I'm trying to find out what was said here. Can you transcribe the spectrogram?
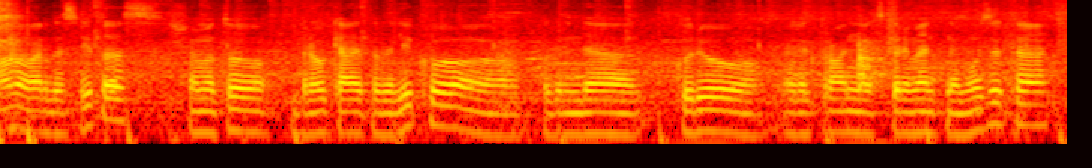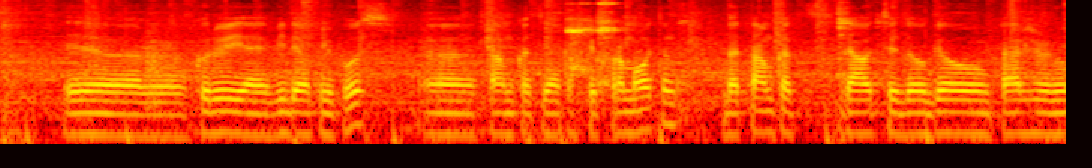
Mano vardas Vytas, šiuo metu darau keletą dalykų, pagrindė kuriu elektroninę eksperimentinę muziką ir kuriu jie video klipus tam, kad jie kažkaip promoutint, bet tam, kad gauti daugiau peržiūrų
